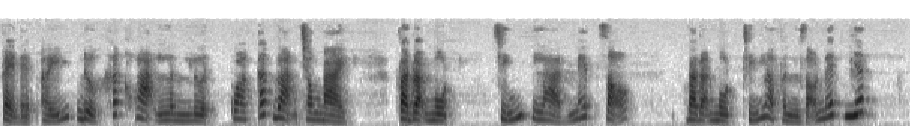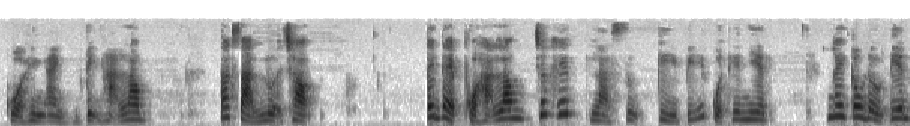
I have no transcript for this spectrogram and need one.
Vẻ đẹp ấy được khắc họa lần lượt qua các đoạn trong bài. Và đoạn 1 chính là nét rõ. Và đoạn 1 chính là phần rõ nét nhất của hình ảnh Vịnh Hạ Long. Tác giả lựa chọn, cái đẹp của Hạ Long trước hết là sự kỳ vĩ của thiên nhiên. Ngay câu đầu tiên,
